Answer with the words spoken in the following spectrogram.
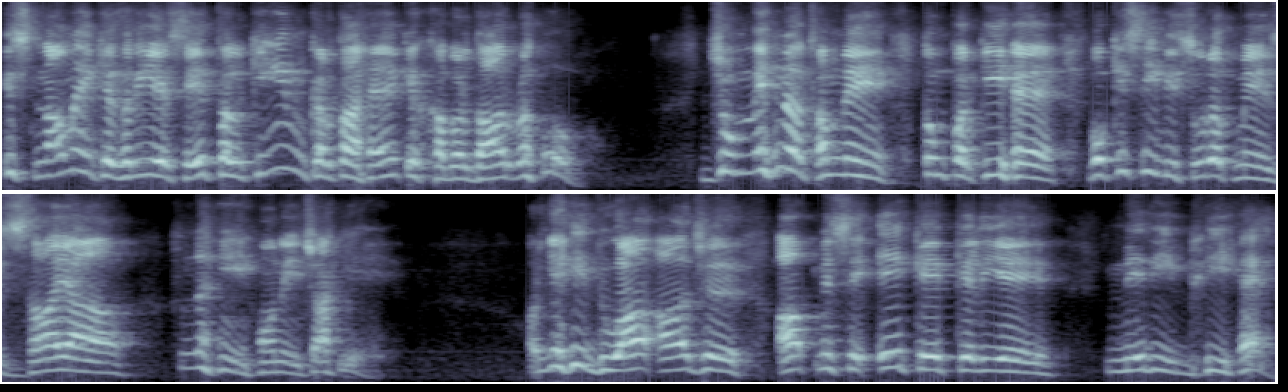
اس نامے کے ذریعے سے تلقین کرتا ہے کہ خبردار رہو۔ جو محنت ہم نے تم پر کی ہے وہ کسی بھی صورت میں ضائع نہیں ہونی چاہیے۔ اور یہی دعا آج آپ میں سے ایک ایک کے لیے میری بھی ہے۔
